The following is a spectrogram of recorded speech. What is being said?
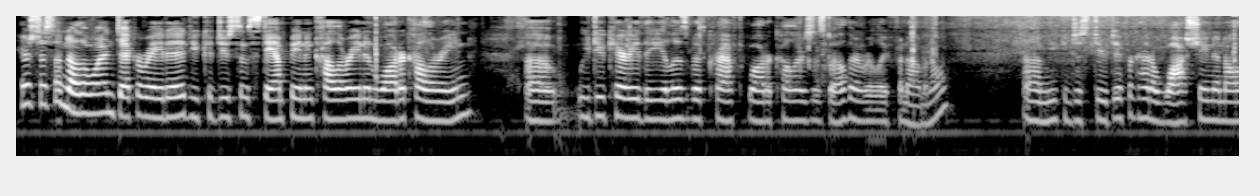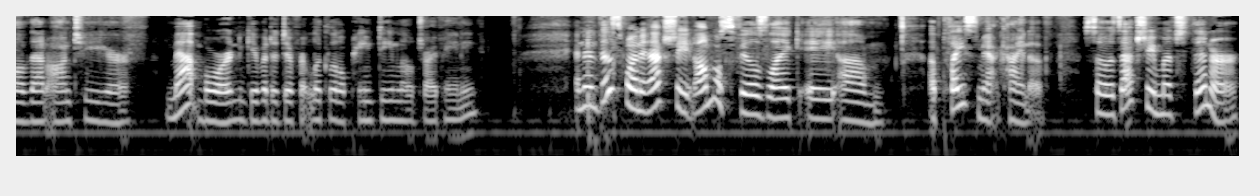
Here's just another one, decorated. You could do some stamping and coloring and watercoloring. Uh, we do carry the Elizabeth Craft watercolors as well. They're really phenomenal. Um, you can just do different kind of washing and all of that onto your mat board and give it a different look, little painting, little dry painting. And then this one, it actually, it almost feels like a, um, a placemat kind of. So it's actually much thinner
